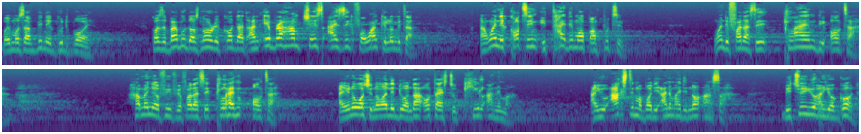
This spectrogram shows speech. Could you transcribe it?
but he must have been a good boy. Because the Bible does not record that. And Abraham chased Isaac for one kilometer. And when he caught him, he tied him up and put him. When the father said, climb the altar. How many of you, if your father said, climb altar, and you know what you normally do on that altar is to kill animal, and you asked him about the animal, he did not answer. Between you and your God,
